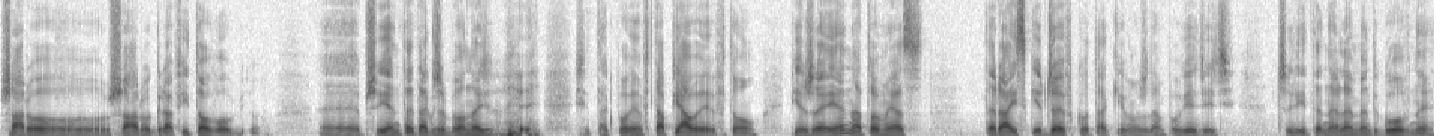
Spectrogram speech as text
szaro, szaro grafitowo e, przyjęte, tak żeby one się tak powiem wtapiały w tą pierzeję, natomiast te rajskie drzewko, takie można powiedzieć, czyli ten element główny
